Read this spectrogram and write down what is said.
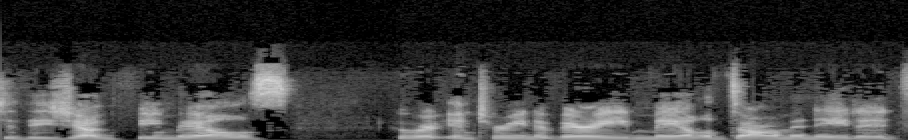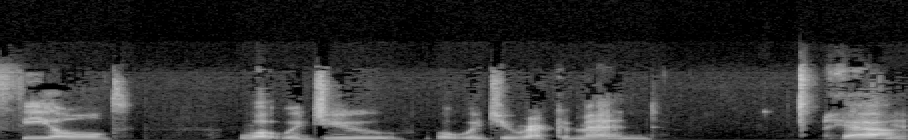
to these young females who are entering a very male dominated field, what would you what would you recommend? Yeah. Yeah.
